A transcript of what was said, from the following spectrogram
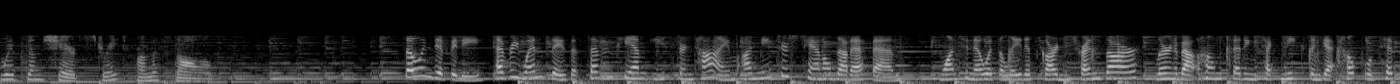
wisdom shared straight from the stalls. Serendipity, every Wednesdays at 7 p.m. Eastern Time on natureschannel.fm. Want to know what the latest garden trends are? Learn about homesteading techniques and get helpful tips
